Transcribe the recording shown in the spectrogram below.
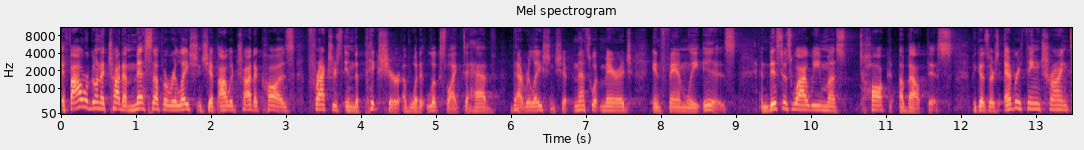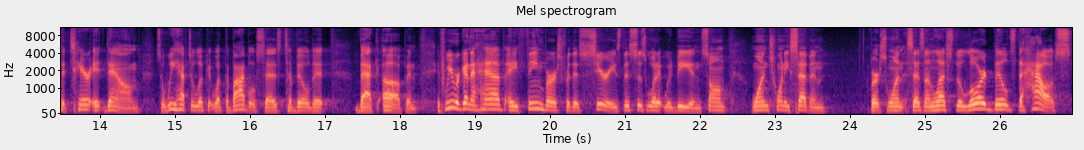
if I were going to try to mess up a relationship, I would try to cause fractures in the picture of what it looks like to have that relationship. And that's what marriage and family is. And this is why we must talk about this, because there's everything trying to tear it down. So we have to look at what the Bible says to build it back up. And if we were going to have a theme verse for this series, this is what it would be in Psalm 127, verse 1, that says, Unless the Lord builds the house,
